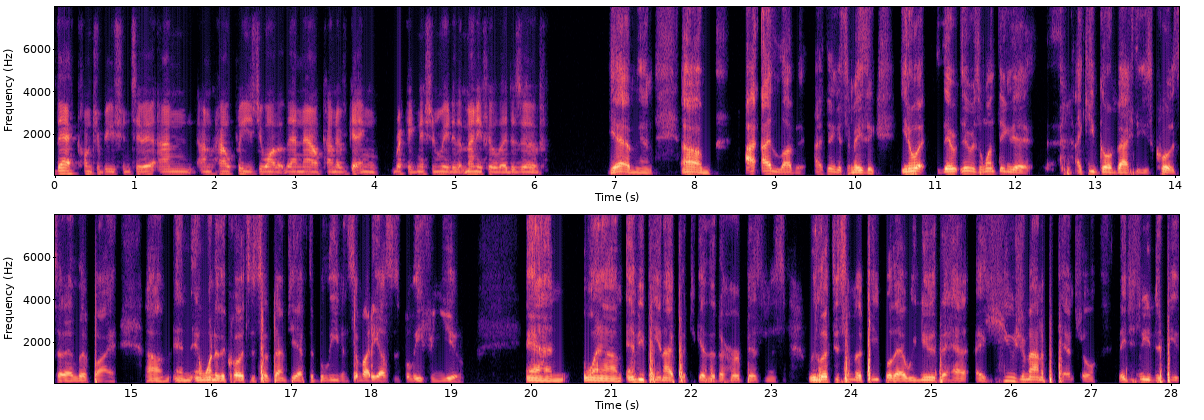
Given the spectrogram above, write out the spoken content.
their contribution to it, and and how pleased you are that they're now kind of getting recognition really that many feel they deserve. Yeah, man. Um, I, I love it. I think it's amazing. You know what? There, there was one thing that I keep going back to these quotes that I live by. Um, and, and one of the quotes is sometimes you have to believe in somebody else's belief in you. And when um, MVP and I put together the Hurt Business, we looked at some of the people that we knew that had a huge amount of potential. They just needed to be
